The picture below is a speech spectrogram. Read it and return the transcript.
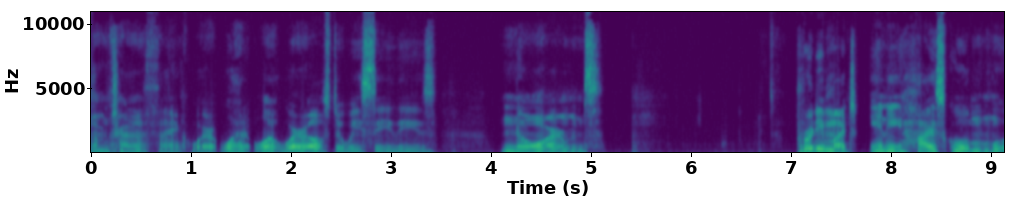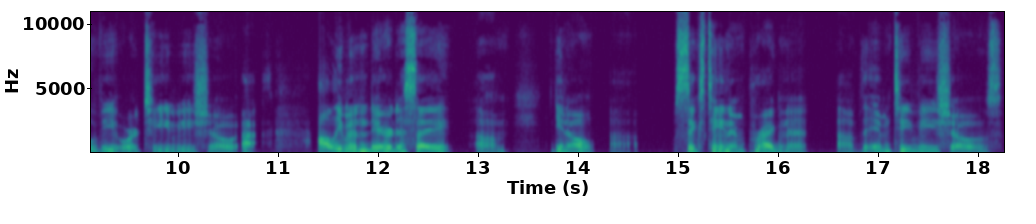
I'm trying to think where what what where else do we see these norms? Pretty much any high school movie or TV show. I, I'll even dare to say, um, you know, uh, 16 and Pregnant, uh, the MTV shows.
